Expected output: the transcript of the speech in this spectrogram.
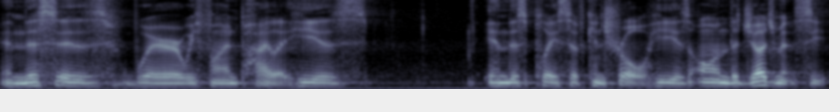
And this is where we find Pilate. He is in this place of control, he is on the judgment seat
